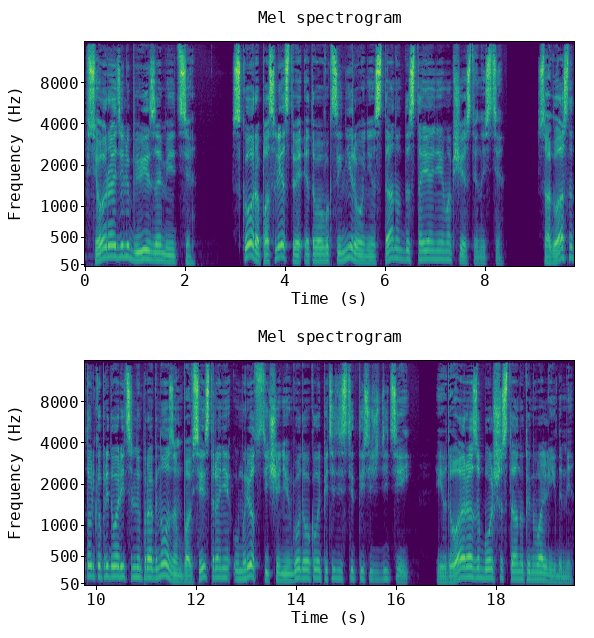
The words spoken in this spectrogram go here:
Все ради любви, заметьте. Скоро последствия этого вакцинирования станут достоянием общественности. Согласно только предварительным прогнозам, по всей стране умрет в течение года около 50 тысяч детей, и в два раза больше станут инвалидами.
